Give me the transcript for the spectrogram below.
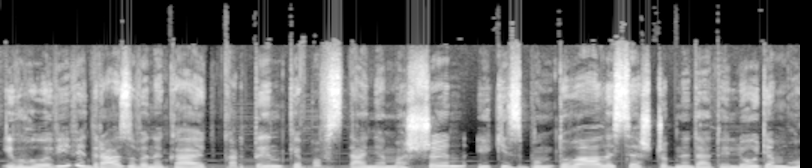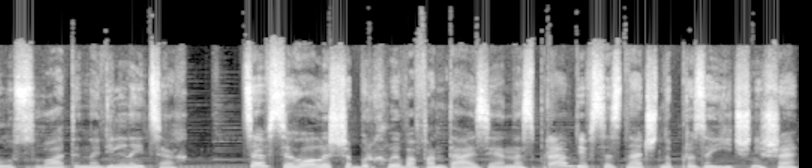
І в голові відразу виникають картинки повстання машин, які збунтувалися, щоб не дати людям голосувати на дільницях. Це всього лише бурхлива фантазія. Насправді все значно прозаїчніше.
